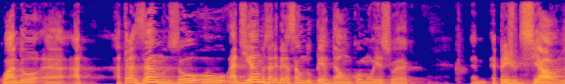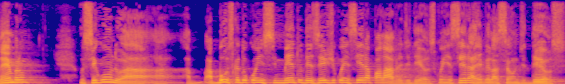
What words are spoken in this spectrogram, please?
Quando é, a, atrasamos ou, ou, adiamos a liberação do perdão, como isso é, é, é prejudicial. Lembram? O segundo, a, a, a, busca do conhecimento, o desejo de conhecer a palavra de Deus, conhecer a revelação de Deus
